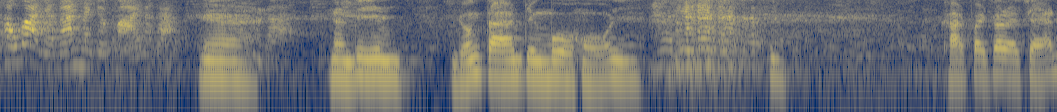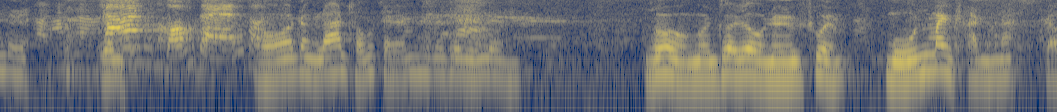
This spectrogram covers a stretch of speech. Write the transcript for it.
เขาว่าอย่างนั้นในจดหมายนะคะเออค่ะ นั่นที่ หลวงตาจึงโมโหนี่ขาดไปเท่าไหรแสนเลยล้านสองแสนค่ะอ๋อตั้งล้านสองแสนไม่ใช่เล่นโง่เงินช่วยโลกนี่ช่วยหมุนไม่ทันนะเรา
